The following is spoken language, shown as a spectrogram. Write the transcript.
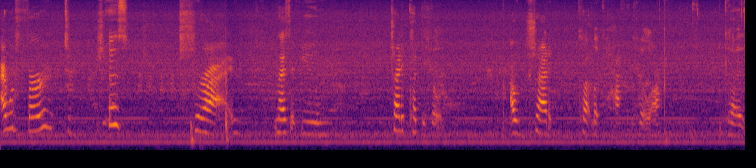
I would prefer to just try, unless if you try to cut the hill I would try to cut like half of the hill off because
